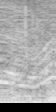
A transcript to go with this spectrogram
Yeah.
